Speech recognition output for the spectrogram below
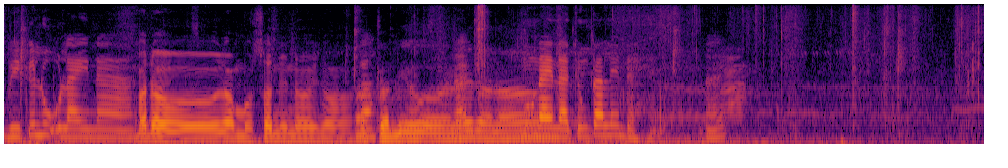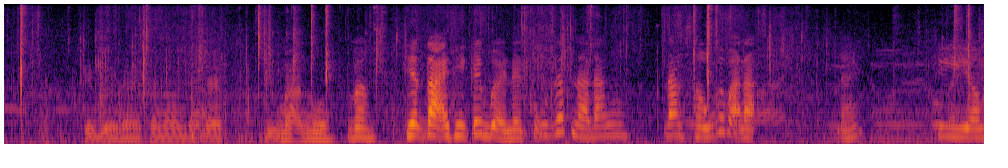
Vì cái lụ này là bắt đầu là mùa xuân đến nơi rồi. Nó chuẩn bị hộ- đấy là nó lụ này là chúng ta lên để. Đấy. Cái bưởi này cho nó đẹp mỹ mãn luôn. Vâng hiện tại thì cây bưởi này cũng rất là đang đang xấu các bạn ạ. Đấy thì um,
